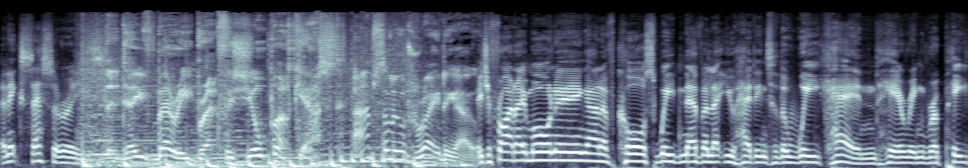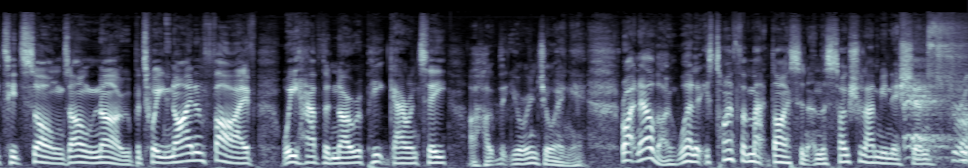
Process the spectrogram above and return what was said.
and accessories. The Dave Berry Breakfast Show Podcast. Absolute Radio. It's your Friday morning, and of course, we'd never let you head into the weekend hearing repeated songs. Oh no. Between nine and five, we have the no repeat guarantee. I hope that you're enjoying it. Right now, though, well, it's time for Matt Dyson and the social ammunition. Extra,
